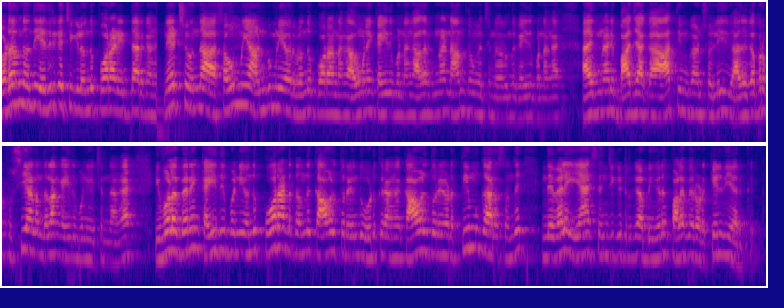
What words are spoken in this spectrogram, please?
தொடர்ந்து வந்து எதிர்க்கட்சிகள் வந்து போராடிட்டு தான் இருக்காங்க. நேற்று வந்து சௌமியா அன்புமணி அவர்கள் வந்து போராடினாங்க. அவங்களையும் கைது பண்ணாங்க. அதற்கு முன்னாடி நாம் தமிழ் வந்து கைது பண்ணாங்க. அதுக்கு முன்னாடி பாஜக அதிமுகன்னு சொல்லி அதுக்கப்புறம் புஷியானந்தெல்லாம் கைது பண்ணி வச்சிருந்தாங்க. இவ்வளோ பேரையும் கைது பண்ணி வந்து போராட்டத்தை வந்து காவல்துறை வந்து ஒடுக்குறாங்க. காவல்துறையோட திமுக அரசு வந்து இந்த வேலையை ஏன் செஞ்சுக்கிட்டு இருக்கு அப்படிங்கிறது பல பேரோட கேள்வியா இருக்கு.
